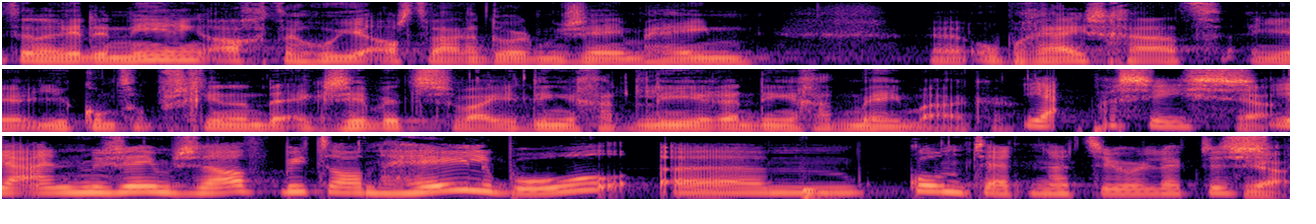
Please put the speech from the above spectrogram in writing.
er een redenering achter hoe je als het ware door het museum heen uh, op reis gaat. Je, je komt op verschillende exhibits waar je dingen gaat leren en dingen gaat meemaken. Ja, precies. Ja, ja en het museum zelf biedt al een heleboel um, content natuurlijk. Dus ja.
